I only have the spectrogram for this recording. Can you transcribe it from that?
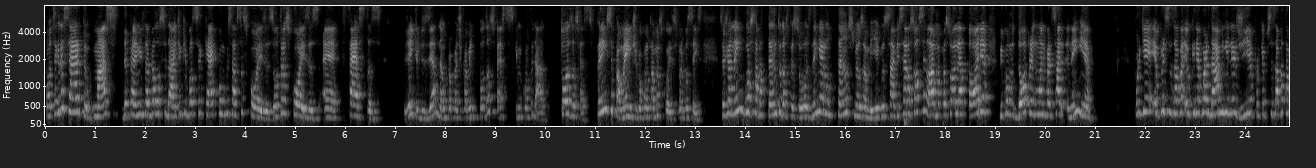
Pode ser que dê certo, mas depende da velocidade que você quer conquistar essas coisas. Outras coisas, é, festas. Gente, eu dizia não para praticamente todas as festas que me convidavam todas as festas. Principalmente, vou contar umas coisas para vocês. Se eu já nem gostava tanto das pessoas, nem eram tantos meus amigos, sabe? Se era só, sei lá, uma pessoa aleatória me convidou para ir num aniversário, eu nem ia. Porque eu precisava, eu queria guardar a minha energia, porque eu precisava estar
